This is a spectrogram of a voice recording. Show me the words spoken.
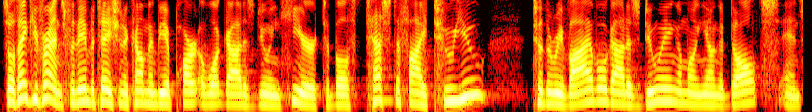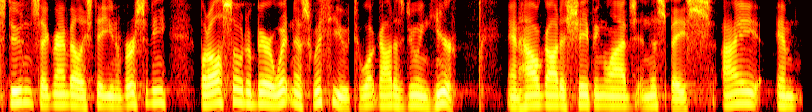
So, thank you, friends, for the invitation to come and be a part of what God is doing here to both testify to you to the revival God is doing among young adults and students at Grand Valley State University, but also to bear witness with you to what God is doing here and how God is shaping lives in this space. I am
